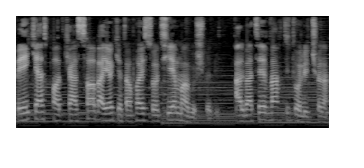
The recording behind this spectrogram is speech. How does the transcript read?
به یکی از پادکست ها و یا کتاب های صوتی ما گوش بدید. البته وقتی تولید شدن.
